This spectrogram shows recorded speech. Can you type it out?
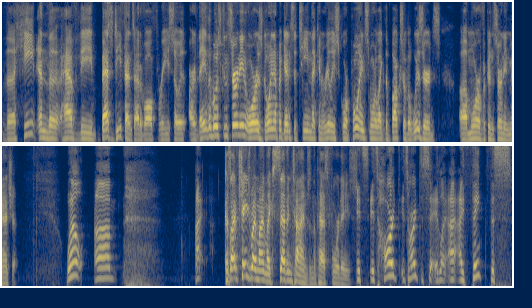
the Heat and the have the best defense out of all three. So are they the most concerning, or is going up against a team that can really score points, more like the Bucks or the Wizards, uh, more of a concerning matchup? Well, um, I because I've changed my mind like seven times in the past four days. It's it's hard it's hard to say. Like I, I think this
